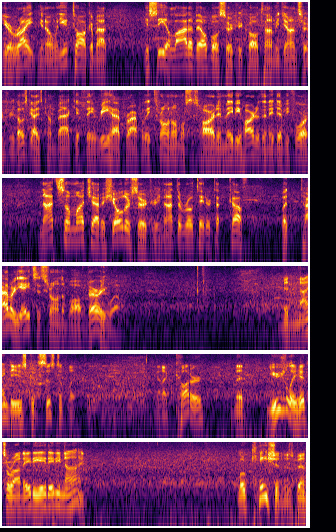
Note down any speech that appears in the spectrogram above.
You're right. You know, when you talk about, you see a lot of elbow surgery called Tommy John surgery. Those guys come back if they rehab properly, throwing almost as hard and maybe harder than they did before. Not so much out of shoulder surgery, not the rotator cuff, but Tyler Yates is throwing the ball very well. Mid 90s consistently. And a cutter that usually hits around 88, 89. Location has been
